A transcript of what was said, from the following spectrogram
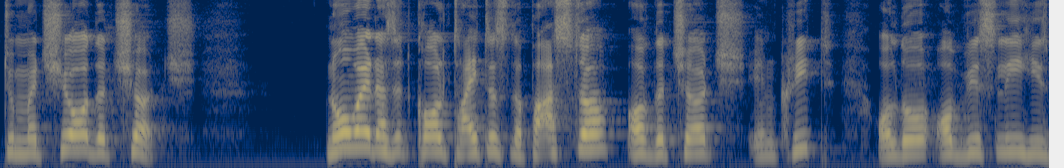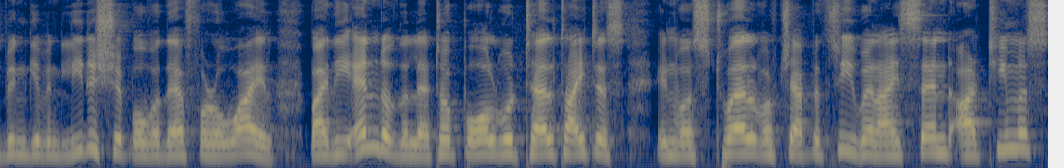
to mature the church. Nowhere does it call Titus the pastor of the church in Crete although obviously he's been given leadership over there for a while. By the end of the letter, Paul would tell Titus in verse 12 of chapter 3 When I send Artemas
